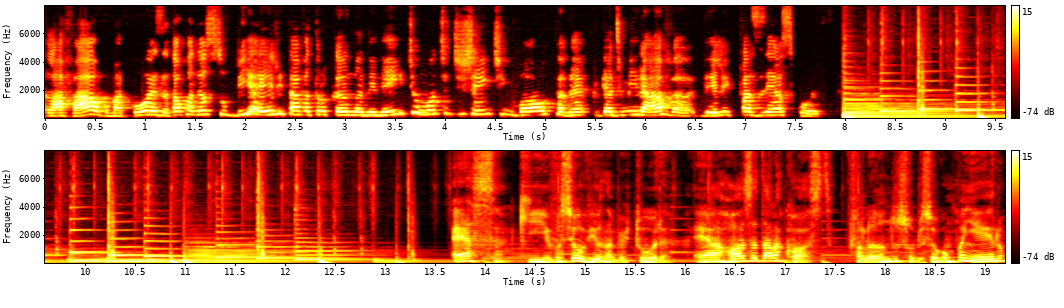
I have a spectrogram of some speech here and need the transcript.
lavar alguma coisa, tal. Quando eu subia, ele estava trocando a neném e tinha um monte de gente em volta, né? Porque admirava dele fazer as coisas. Essa que você ouviu na abertura é a Rosa Dalla Costa, falando sobre seu companheiro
